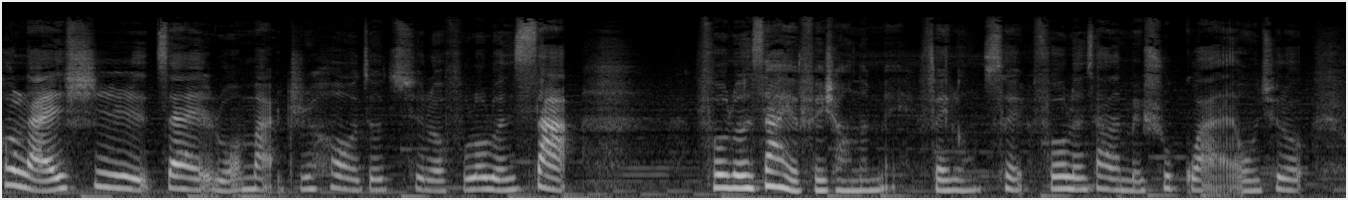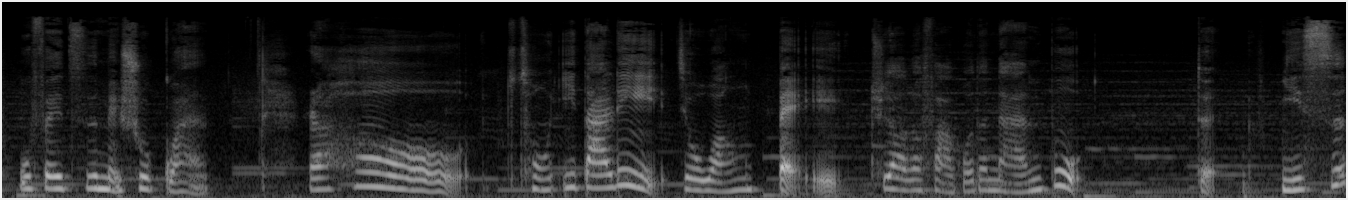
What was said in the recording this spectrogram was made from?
后来是在罗马之后就去了佛罗伦萨，佛罗伦萨也非常的美，菲伦翠。佛罗伦萨的美术馆，我们去了乌菲兹美术馆，然后从意大利就往北去到了法国的南部，对，尼斯，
